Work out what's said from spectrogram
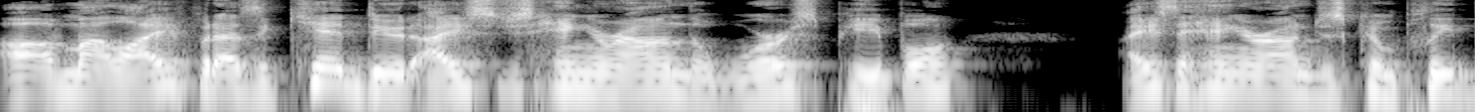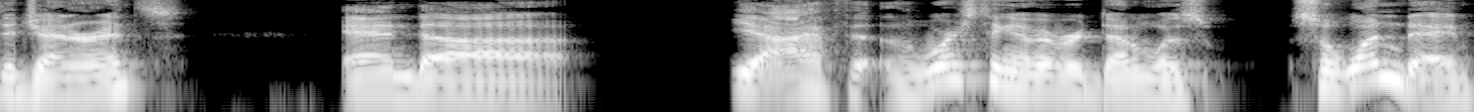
of my life, but as a kid, dude, I used to just hang around the worst people I used to hang around just complete degenerates. And uh yeah, I have to, the worst thing I've ever done was so one day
